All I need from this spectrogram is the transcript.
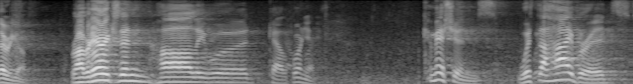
There we go. Robert Erickson, Hollywood, California. Commissions with the hybrids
